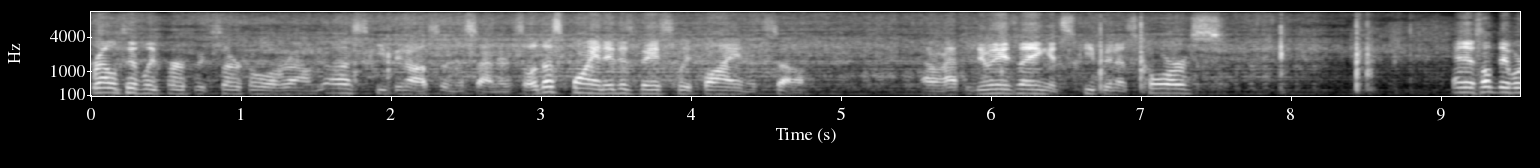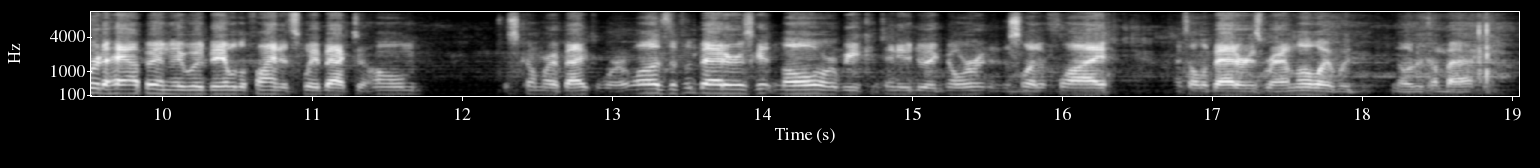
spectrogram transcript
relatively perfect circle around us, keeping us in the center. So at this point it is basically flying itself. I don't have to do anything, it's keeping its course. And if something were to happen, it would be able to find its way back to home. Just come right back to where it was. If the battery is getting low or we continue to ignore it and just let it fly until the batteries ran low, it would know to come back.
